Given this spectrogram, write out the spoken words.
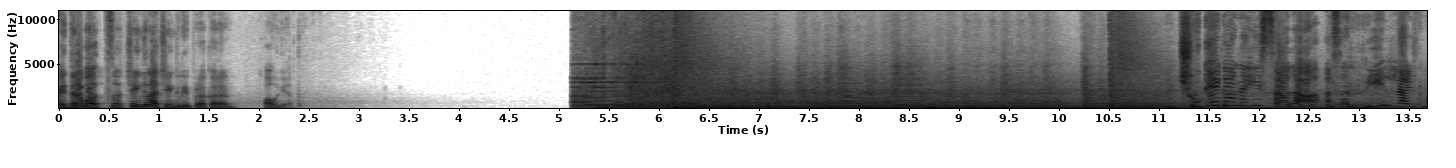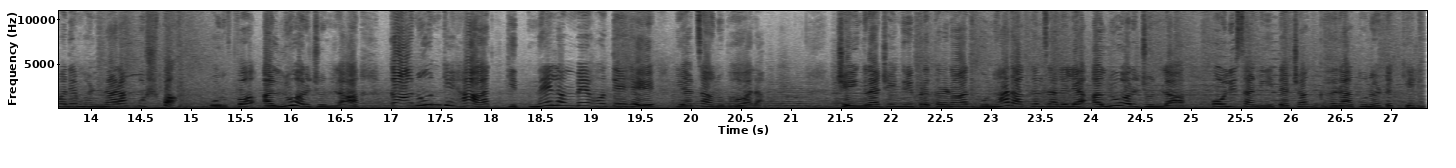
हैदराबादचं चेंगराचेंगरी प्रकरण? पाहूयात. झुकेगा नाही साला असं रील लाईफमध्ये म्हणणारा पुष्पा. उर्फ अल्लू अर्जुनला कानून के हात कितने लंबे होते हे याचा अनुभव आला. चेंगरा चेंगरी प्रकरणात गुन्हा दाखल झालेल्या अल्लू अर्जुनला पोलिसांनी त्याच्या घरातून अटक केली.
